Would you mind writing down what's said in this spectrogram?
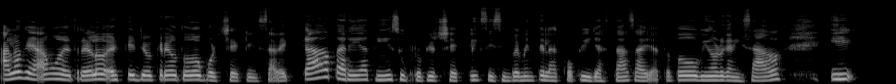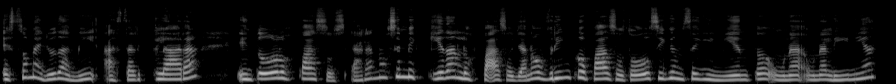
algo que amo de Trello es que yo creo todo por checklist, ¿sabes? Cada tarea tiene su propio checklist y simplemente la copio y ya está, sea, ya está todo bien organizado. Y esto me ayuda a mí a estar clara en todos los pasos. Ahora no se me quedan los pasos, ya no brinco pasos, todo sigue un seguimiento, una, una línea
